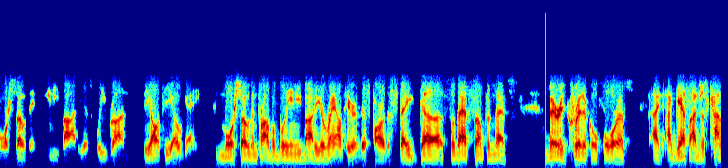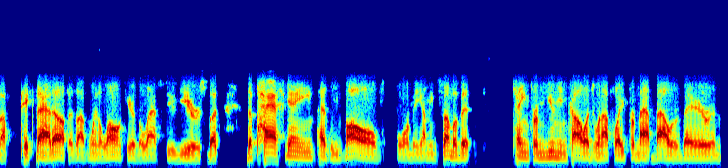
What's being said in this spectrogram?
more so than anybody as we run the RPO game more so than probably anybody around here in this part of the state does. So that's something that's very critical for us. I, I guess I just kind of picked that up as I've went along here the last few years, but the pass game has evolved for me. I mean, some of it came from Union College when I played for Matt Ballard there, and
